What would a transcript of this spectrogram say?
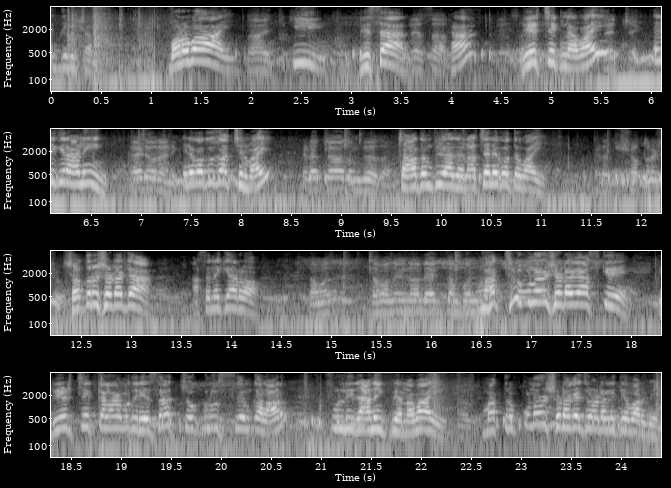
এক্সিবিশন বড় ভাই? কি? রেসার? হ্যাঁ? রেড চেক না ভাই? এটা কি রানিং? এটা কত যাচ্ছেন ভাই? চা দাম দুই হাজার। না চাইলে কত ভাই? সতেরোশো। টাকা? আছে নাকি আরও? মাত্র পনেরোশো টাকা আজকে। রেড চেক কালারের মধ্যে রেসার চোখগুলো সেম কালার ফুললি রানিং পেয়ে না ভাই? মাত্র পনেরোশো টাকায় জোড়াটা নিতে পারবেন।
